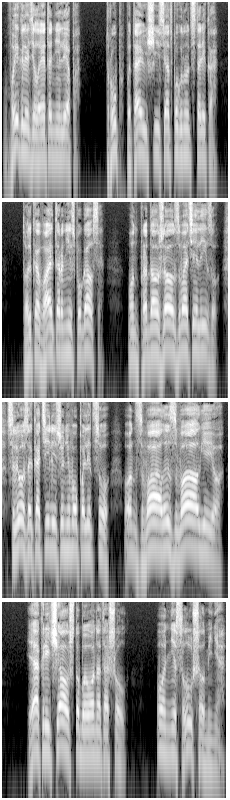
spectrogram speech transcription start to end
Выглядело это нелепо. Труп, пытающийся отпугнуть старика. Только Вальтер не испугался. Он продолжал звать Элизу. Слезы катились у него по лицу. Он звал и звал ее. Я кричал, чтобы он отошел. Он не слушал меня.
